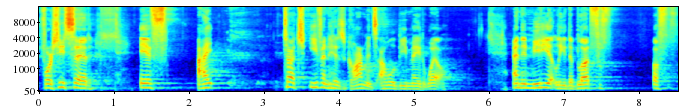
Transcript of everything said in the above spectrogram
For she said, If I touch even his garments, I will be made well. And immediately the blood of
